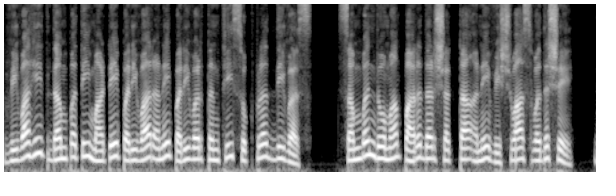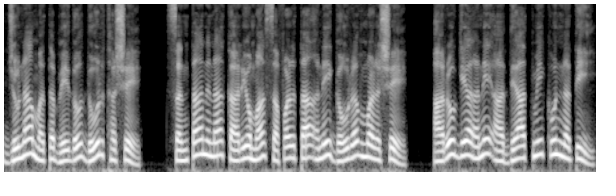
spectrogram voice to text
વિવાહિત દંપતી માટે પરિવાર અને પરિવર્તનથી સુખપ્રદ દિવસ. સંબંધોમાં પારદર્શકતા અને વિશ્વાસ વધશે. જૂના મતભેદો દૂર થશે. સંતાનના કાર્યોમાં સફળતા અને ગૌરવ મળશે. આરોગ્ય અને આધ્યાત્મિક ઉન્નતિ.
